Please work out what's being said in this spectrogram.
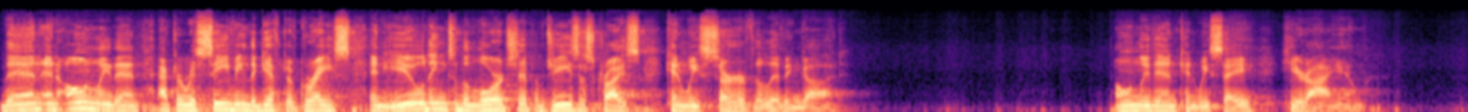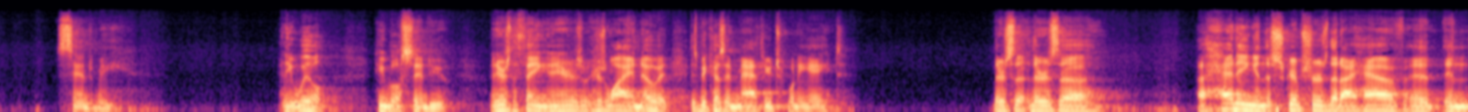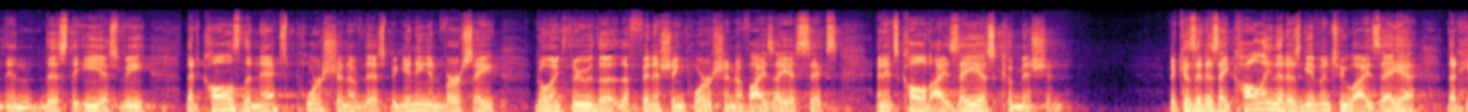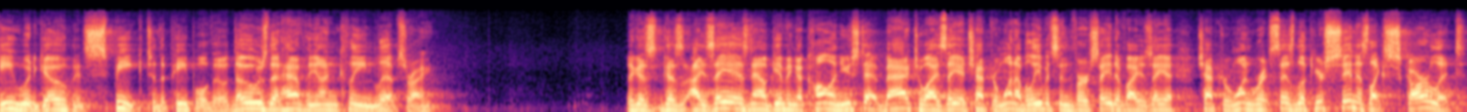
Then and only then, after receiving the gift of grace and yielding to the Lordship of Jesus Christ, can we serve the living God. Only then can we say, Here I am. Send me. And He will. He will send you. And here's the thing, and here's, here's why I know it, is because in Matthew 28, there's a, there's a, a heading in the scriptures that I have in, in this, the ESV, that calls the next portion of this, beginning in verse 8, going through the, the finishing portion of Isaiah 6, and it's called Isaiah's Commission because it is a calling that is given to Isaiah that he would go and speak to the people, those that have the unclean lips, right? Because, because Isaiah is now giving a call, and you step back to Isaiah chapter 1. I believe it's in verse 8 of Isaiah chapter 1, where it says, Look, your sin is like scarlet,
